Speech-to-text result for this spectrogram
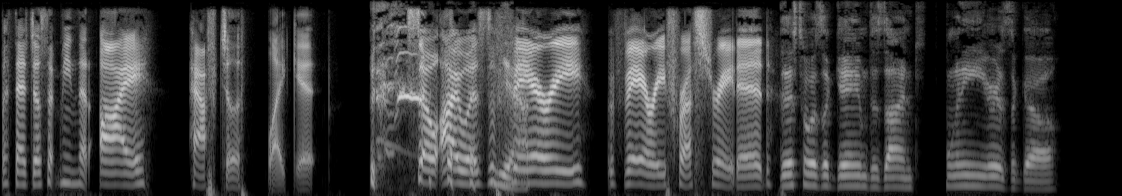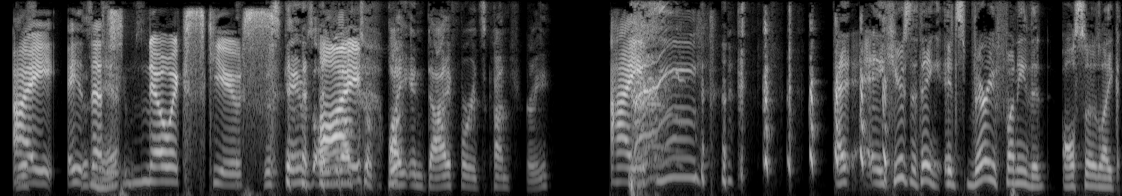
but that doesn't mean that I have to like it. So I was Yeah. very, very frustrated. This was a game designed 20 years ago. I, this that's game's- no excuse. This game's old I- enough to fight and die for its country. I, mm, I, I- here's the thing it's very funny that also like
